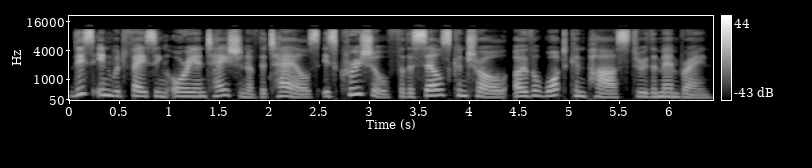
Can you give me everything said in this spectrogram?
This inward-facing orientation of the tails is crucial for the cell's control over what can pass through the membrane.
